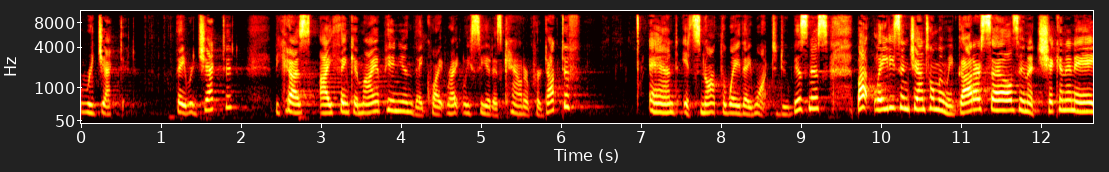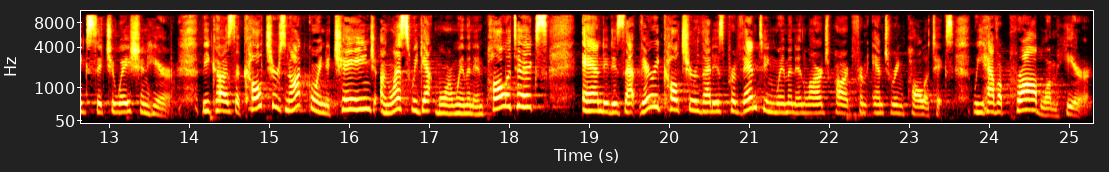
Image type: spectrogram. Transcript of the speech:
reject it. They reject it because I think, in my opinion, they quite rightly see it as counterproductive and it's not the way they want to do business. But, ladies and gentlemen, we've got ourselves in a chicken and egg situation here because the culture's not going to change unless we get more women in politics, and it is that very culture that is preventing women in large part from entering politics. We have a problem here,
